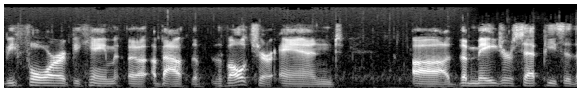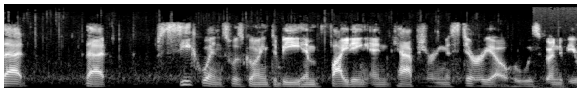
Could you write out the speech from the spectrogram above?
before it became uh, about the, the vulture and uh, the major set piece of that that sequence was going to be him fighting and capturing Mysterio, who was going to be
